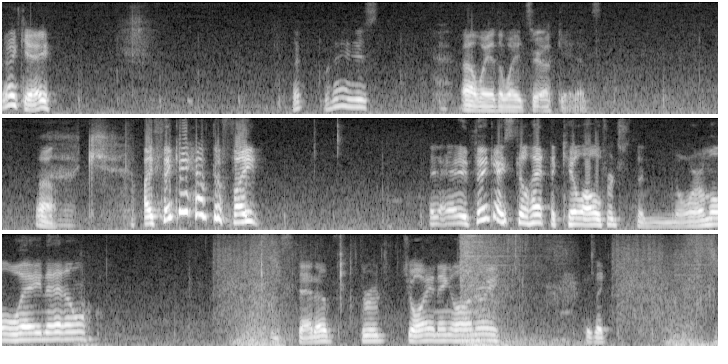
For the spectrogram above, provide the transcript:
Okay. What? What did I just? Oh wait, the whites are... okay. That's. Oh, Okay. I think I have to fight. I, think I still have to kill Aldrich the normal way now. instead of through joining Anri. Because I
